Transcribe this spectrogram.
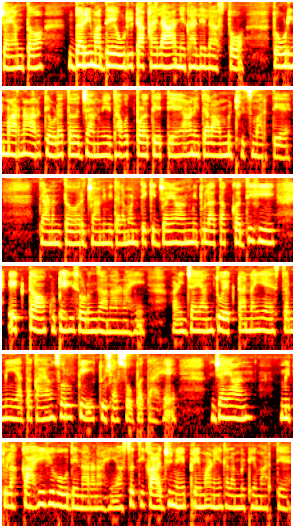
जयंत दरीमध्ये उडी टाकायला निघालेला असतो. तो उडी मारणार तेवढ्यात जान्हवी धावत पळत येते आणि त्याला मिठीच मारते त्यानंतर जान्हवी त्याला म्हणते की जयंत मी तुला आता कधीही एकटं कुठेही सोडून जाणार नाही. आणि जयंत तू एकटा नाही आहेस तर मी आता कायमस्वरूपी तुझ्यासोबत आहे. जयान मी तुला काहीही होऊ देणार नाही असं ती काळजीने प्रेमाने त्याला मिठी मारते आहे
